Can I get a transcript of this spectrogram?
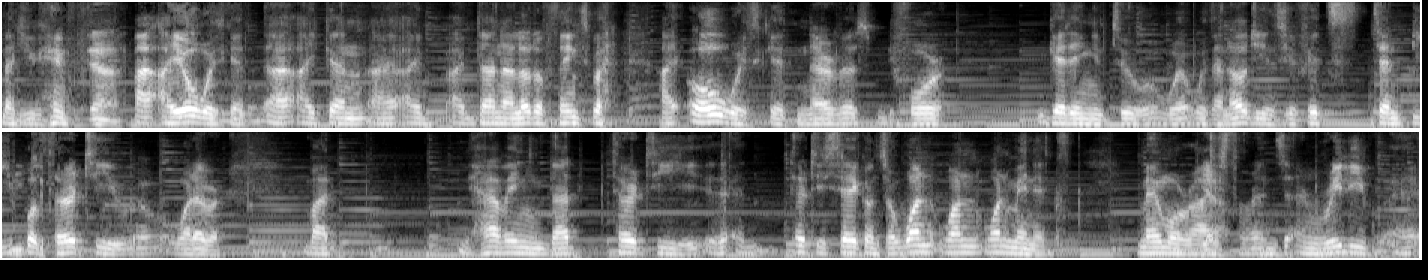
that you gave. Yeah. I, I always get, uh, I can, I, I, I've done a lot of things, but I always get nervous before getting into with an audience. If it's 10 people, 30, whatever. But having that 30, 30 seconds or one, one, one minute memorized yeah. and, and really uh,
